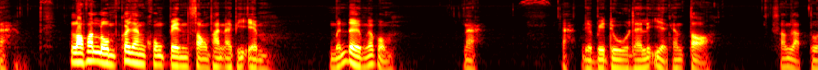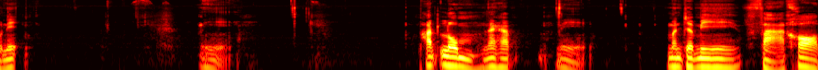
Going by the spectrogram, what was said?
นะรอบพัดลมก็ยังคงเป็น 2,000 IPM เหมือนเดิมครับผมนะะเดี๋ยวไปดูรายละเอียดกันต่อสำหรับตัวนี้นี่พัดลมนะครับนี่มันจะมีฝาครอบ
